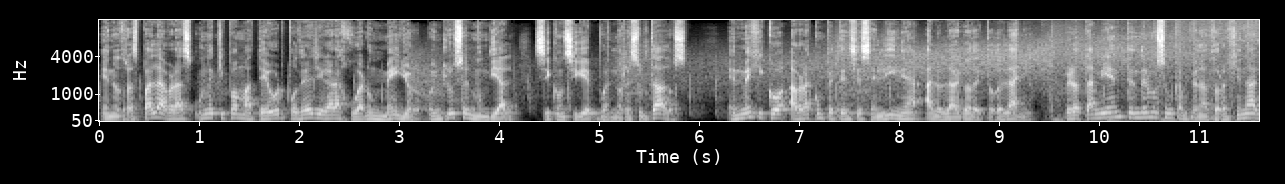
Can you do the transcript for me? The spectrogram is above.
En otras palabras, un equipo amateur podría llegar a jugar un Major o incluso el Mundial si consigue buenos resultados. En México habrá competencias en línea a lo largo de todo el año, pero también tendremos un campeonato regional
